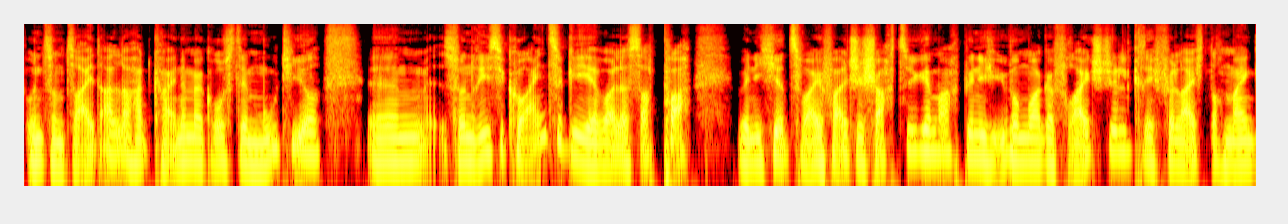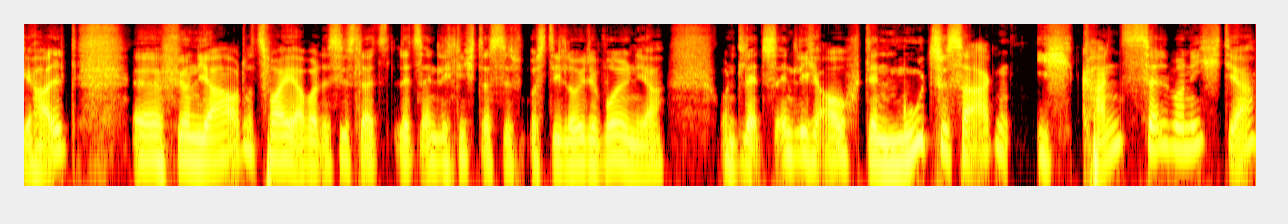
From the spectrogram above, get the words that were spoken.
unserem Zeitalter hat keiner mehr groß den Mut hier, ähm, so ein Risiko einzugehen, weil er sagt, boah, wenn ich hier zwei falsche Schachzüge mache, bin ich übermorgen freigestellt, kriege vielleicht noch mein Gehalt äh, für ein Jahr oder zwei, aber das ist letzt letztendlich nicht das, was die Leute wollen, ja. Und letztendlich auch den Mut zu sagen, ich kann es selber nicht, ja.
